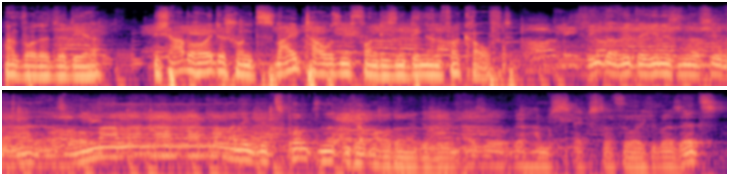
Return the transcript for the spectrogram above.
antwortete der. Ich habe heute schon 2000 von diesen Dingern verkauft. Klingt auf Italienisch immer schöner, ne? Also, Mama, Mama, Mama, jetzt kommt, ich habe Maradona gesehen. Also, wir haben es extra für euch übersetzt.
